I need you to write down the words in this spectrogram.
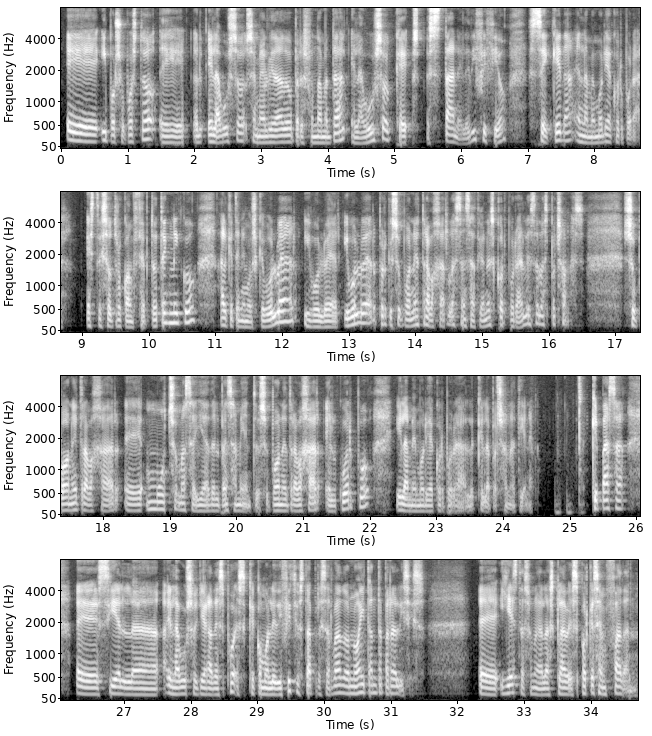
Eh, y por supuesto, el, abuso, se me ha olvidado, pero es fundamental, el abuso que está en el edificio se queda en la memoria corporal. Este es otro concepto técnico al que tenemos que volver y volver y volver porque supone trabajar las sensaciones corporales de las personas. Supone trabajar eh, mucho más allá del pensamiento, supone trabajar el cuerpo y la memoria corporal que la persona tiene. ¿Qué pasa eh, si el, eh, el, abuso llega después? Que como el edificio está preservado no hay tanta parálisis. y esta es una de las claves, porque se enfadan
